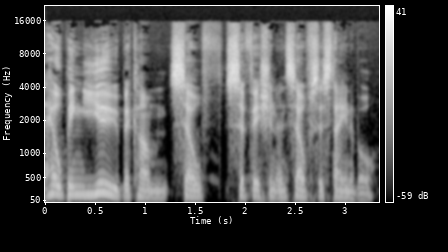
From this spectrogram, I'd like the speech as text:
helping you become self sufficient and self sustainable?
